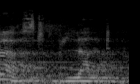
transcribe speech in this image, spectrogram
First blood.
